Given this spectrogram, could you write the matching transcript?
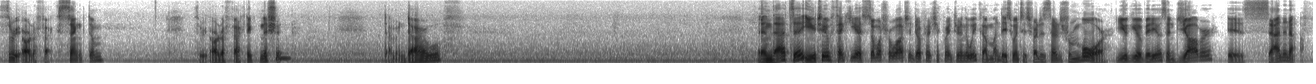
three Artifact Sanctum, three Artifact Ignition, Diamond Direwolf. And that's it, YouTube. Thank you guys so much for watching. Don't forget to check me out during the week on Mondays, Wednesdays, Fridays, Saturdays for more Yu-Gi-Oh! videos. And Jobber is signing off.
